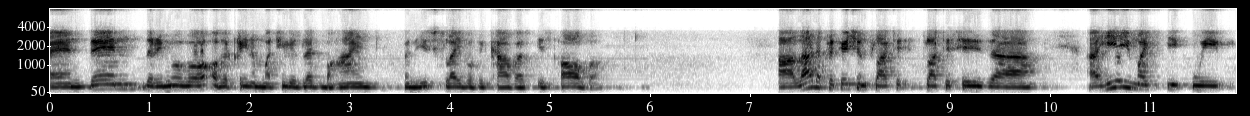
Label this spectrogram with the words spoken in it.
And then the removal of the cleaner materials left behind when of the covers is over. A lot of application practices, uh, uh, here you might, we,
